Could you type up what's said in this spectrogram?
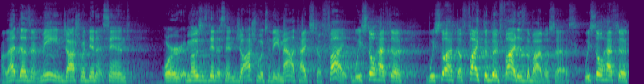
Now, that doesn't mean Joshua didn't send, or Moses didn't send Joshua to the Amalekites to fight. We still have to, we still have to fight the good fight, as the Bible says. We still have to,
